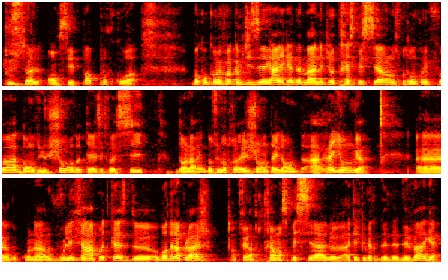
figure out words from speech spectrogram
tout seul, on ne sait pas pourquoi. Donc encore une fois, comme je disais, avec Adam, un épisode très spécial. On se retrouve encore une fois dans une chambre d'hôtel cette fois-ci, dans, une autre région en Thaïlande, à Rayong. Euh, donc on a on voulait faire un podcast de, au bord de la plage, fait un truc vraiment spécial euh, à quelques mètres des vagues.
